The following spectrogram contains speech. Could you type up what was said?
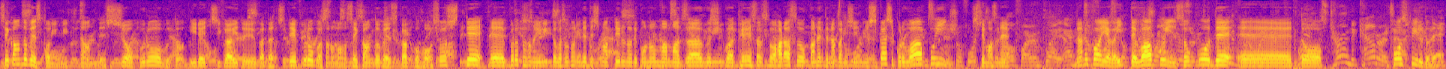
セカンドベース取りに来たんでしょう。プローブと入れ違いという形で、プローブはそのままセカンドベース確保。そして、えー、プロトスのユニットが外に出てしまっているので、このままザーグリングは偵察を晴らすを兼ねて中に侵入。しかしこれワープインしてますね。ナルファイアが1体ワープイン。そこで、えー、っと、フォースフィールドで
